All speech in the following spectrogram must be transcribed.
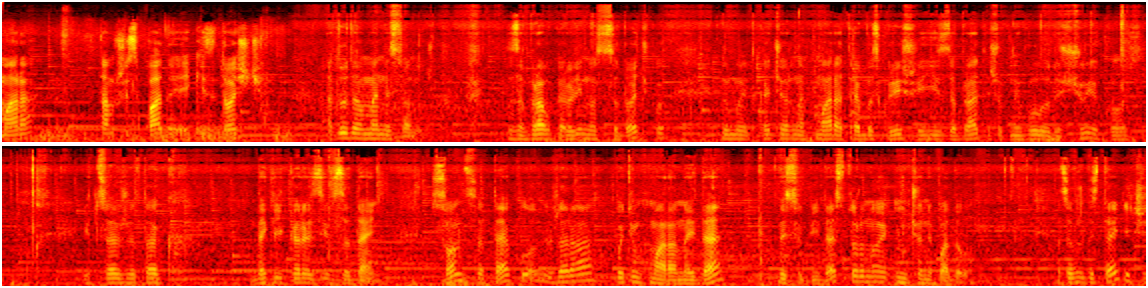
хмара, там щось падає, якийсь дощ. А тут в мене сонечко. Забрав Кароліну з садочку. Думаю, така чорна хмара, треба скоріше її забрати, щоб не було дощу якогось. І це вже так декілька разів за день. Сонце, тепло, жара, потім хмара найде, десь обійде стороною і нічого не падало. А це вже десь третій чи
